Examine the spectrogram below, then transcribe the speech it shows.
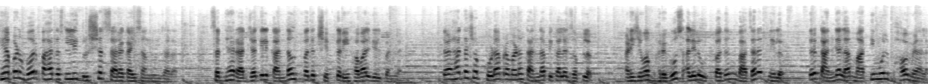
हे आपण वर पाहत असलेली दृश्यच सारं काही सांगून जातात. सध्या राज्यातील कांदा उत्पादक शेतकरी हवालदिल बनलाय. तळहाताच्या फोडाप्रमाणे कांदा पिकाला जपलं आणि जेव्हा भरघोस आलेलं उत्पादन बाजारात नेलं तर कांद्याला मातीमोल भाव मिळाला.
